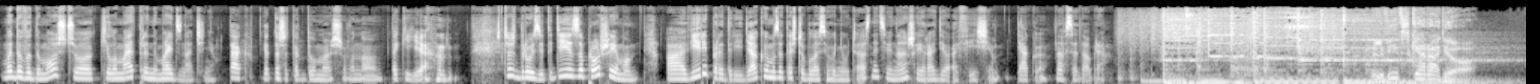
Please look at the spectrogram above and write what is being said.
Ми доведемо, що кілометри не мають значення. Так, я теж так думаю, що воно так і є. Що ж, друзі, тоді запрошуємо. А Вірі Передарі, дякуємо за те, що була сьогодні учасницею нашої радіоафіші. Дякую. На все добре. Львівське радіо.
